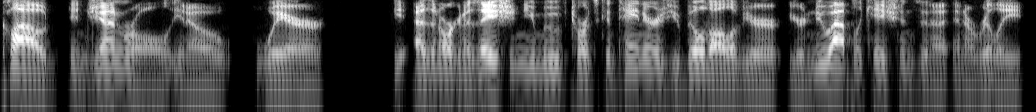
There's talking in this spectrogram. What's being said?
cloud in general, you know, where as an organization you move towards containers, you build all of your your new applications in a in a really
